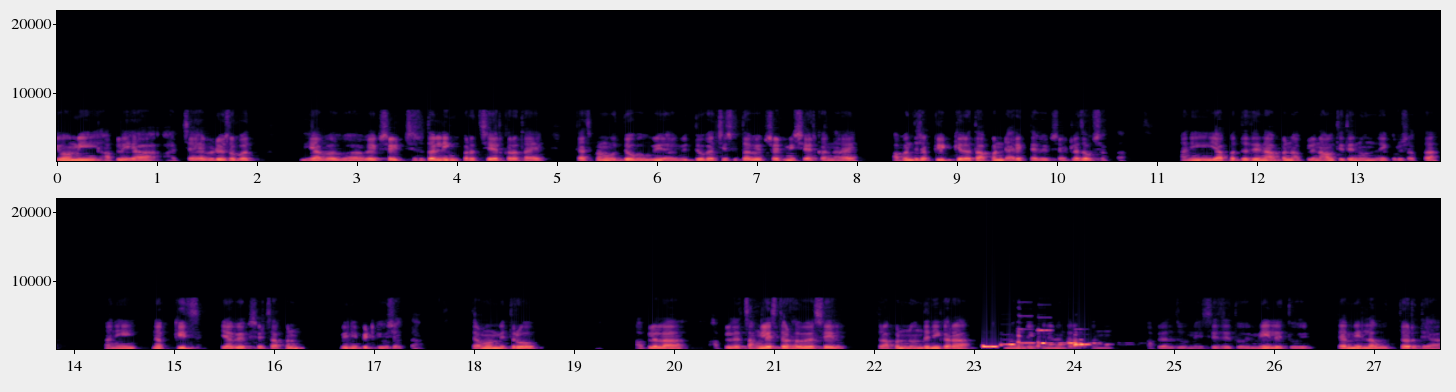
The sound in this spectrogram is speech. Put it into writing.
किंवा मी आपल्या ह्या आजच्या ह्या व्हिडिओसोबत या वेबसाईटची सुद्धा लिंक परत शेअर करत आहे. त्याचप्रमाणे उद्योग उद्योगाची सुद्धा वेबसाईट मी शेअर करणार आहे. आपण त्याच्या क्लिक केलं तर आपण डायरेक्ट त्या वेबसाईटला जाऊ शकता. आणि या पद्धतीने आपण आपले नाव तिथे नोंदणी करू शकता. आणि नक्कीच या वेबसाईटचा आपण बेनिफिट घेऊ शकता. त्यामुळे मित्रो आपल्याला आपल्याला चांगले स्थळ हवे असेल तर आपण नोंदणी करा. नोंदणी केल्यानंतर आपण आपल्याला जो मेसेज येतोय मेल येतोय त्या मेलला उत्तर द्या.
